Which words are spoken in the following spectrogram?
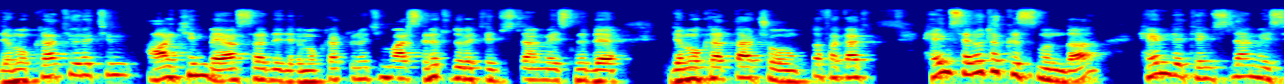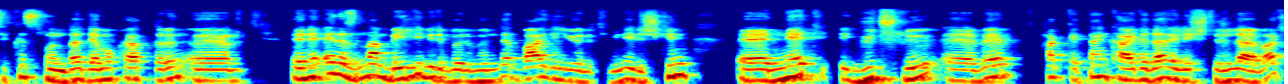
demokrat yönetim hakim, Beyaz Saray'da demokrat yönetim var, senatoda ve temsilciler meclisinde de demokratlar çoğunlukta fakat hem senato kısmında hem de temsilciler meclisi kısmında demokratların e, en azından belli bir bölümünde Biden yönetimine ilişkin e, net, güçlü e, ve hakikaten kaydeder eleştiriler var.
